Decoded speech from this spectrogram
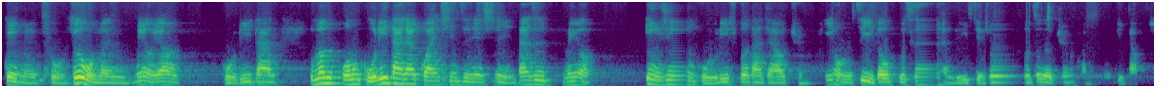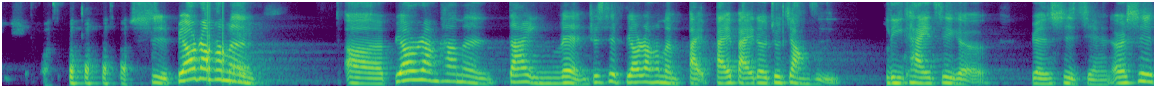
对，没错，就是我们没有要鼓励大家，我们我们鼓励大家关心这件事情，但是没有硬性鼓励说大家要捐款，因为我们自己都不是很理解说说这个捐款的目的到底是什么。是，不要让他们，呃，不要让他们 die in vain，就是不要让他们白白白的就这样子离开这个人世间，而是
